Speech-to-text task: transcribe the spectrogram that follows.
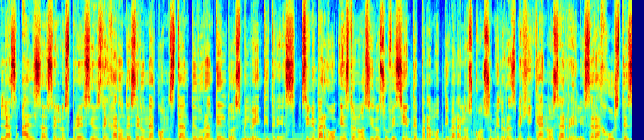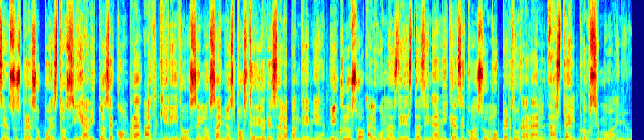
Las alzas en los precios dejaron de ser una constante durante el 2023. Sin embargo, esto no ha sido suficiente para motivar a los consumidores mexicanos a realizar ajustes en sus presupuestos y hábitos de compra adquiridos en los años posteriores a la pandemia. Incluso algunas de estas dinámicas de consumo perdurarán hasta el próximo año.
